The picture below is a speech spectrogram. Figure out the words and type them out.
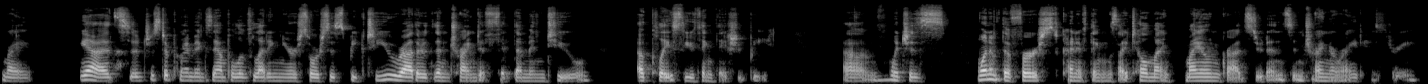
Right. Yeah, it's just a prime example of letting your sources speak to you rather than trying to fit them into a place you think they should be, um, which is one of the first kind of things I tell my my own grad students in trying to write history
